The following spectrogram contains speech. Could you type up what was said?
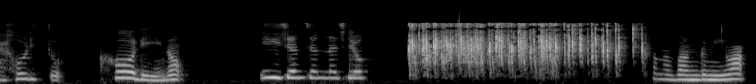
かほりと、ホーリーのいいじゃんじゃんラジオ。この番組は、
